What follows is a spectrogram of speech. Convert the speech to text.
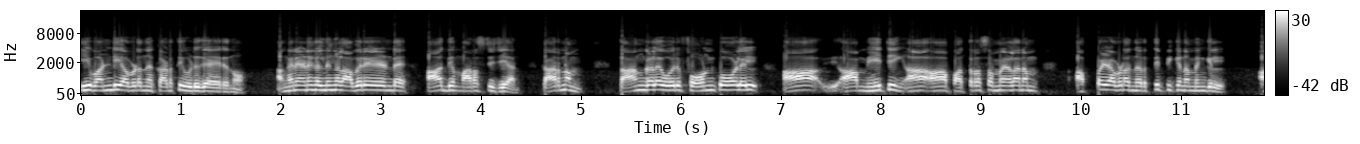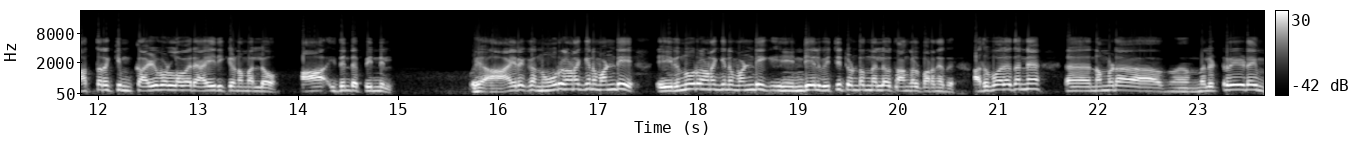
ഈ വണ്ടി അവിടെ നിന്ന് കടത്തി വിടുകയായിരുന്നോ? അങ്ങനെയാണെങ്കിൽ നിങ്ങൾ അവരെ ആദ്യം അറസ്റ്റ് ചെയ്യാൻ. കാരണം താങ്കളെ ഒരു ഫോൺ കോളിൽ ആ ആ മീറ്റിംഗ് ആ ആ പത്രസമ്മേളനം അപ്പോഴവിടെ നിർത്തിപ്പിക്കണമെങ്കിൽ അത്രയ്ക്കും കഴിവുള്ളവരായിരിക്കണമല്ലോ ആ ഇതിന്റെ പിന്നിൽ. ആയിരക്ക നൂറുകണക്കിന് വണ്ടി ഇരുന്നൂറ് കണക്കിന് വണ്ടി ഇന്ത്യയിൽ വിറ്റിട്ടുണ്ടെന്നല്ലോ താങ്കൾ പറഞ്ഞത്. അതുപോലെ തന്നെ നമ്മുടെ മിലിറ്ററിയുടെയും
